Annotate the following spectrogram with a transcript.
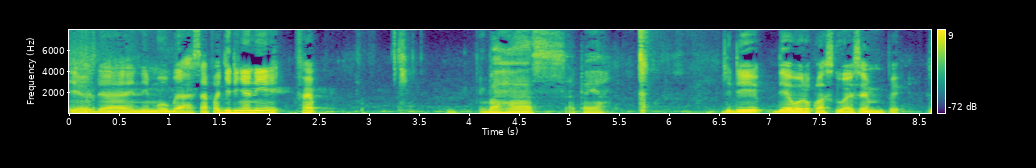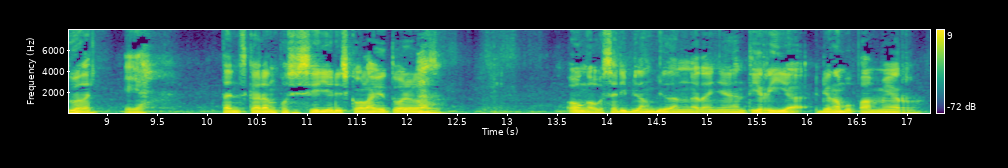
Ya udah ini mau bahas apa jadinya nih Feb? bahas apa ya? Jadi dia baru kelas 2 SMP. Dua kan? Iya. Dan sekarang posisi dia di sekolah itu adalah Oh nggak usah dibilang-bilang katanya nanti Ria dia nggak mau pamer.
